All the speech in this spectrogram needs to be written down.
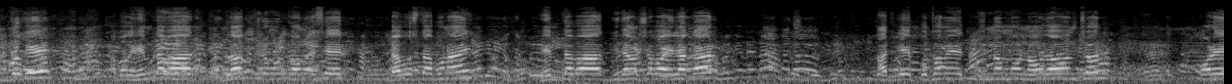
উদ্যোগে এবং হেমদাবাদ ব্লক তৃণমূল কংগ্রেসের ব্যবস্থাপনায় হেমদাবাদ বিধানসভা এলাকার আজকে প্রথমে তিন নম্বর নওদা অঞ্চল পরে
